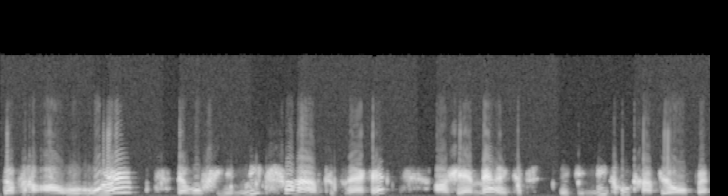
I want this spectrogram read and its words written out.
dat geouwe hoer, daar hoef je niets van aan te trekken. Als jij merkt dat je niet goed gaat lopen,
